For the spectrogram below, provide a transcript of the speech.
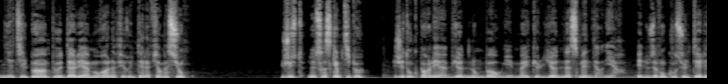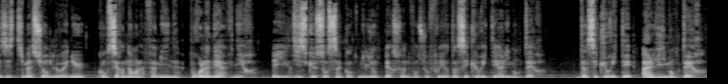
N'y a-t-il pas un peu d'aléa moral à faire une telle affirmation? Juste, ne serait-ce qu'un petit peu J'ai donc parlé à Björn Lomborg et Michael Youn la semaine dernière, et nous avons consulté les estimations de l'ONU concernant la famine pour l'année à venir. Et ils disent que 150 millions de personnes vont souffrir d'insécurité alimentaire. D'insécurité alimentaire.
